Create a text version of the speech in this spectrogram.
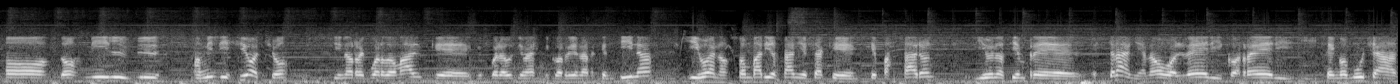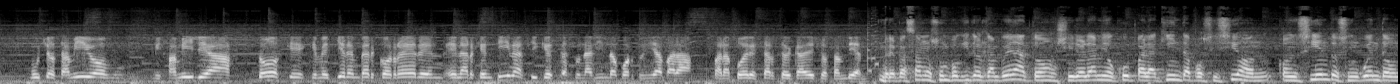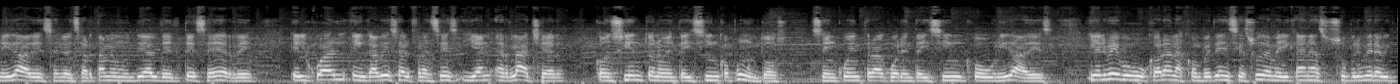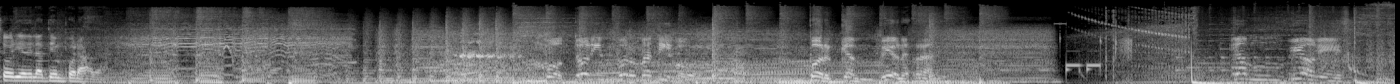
2000, 2018, si no recuerdo mal, que, que, fue la última vez que corrí en Argentina y bueno, son varios años ya que, pasaron y uno siempre extraña, ¿no? Volver y correr y, tengo muchas, muchos amigos, mi familia, todos que, me quieren ver correr en, Argentina, así que esta es una linda oportunidad para, para poder estar cerca de ellos también. Repasamos un poquito el campeonato. Girolami ocupa la quinta posición con 150 unidades en el certamen mundial del TCR, el cual encabeza el francés Jan Erlacher con 195 puntos, se encuentra a 45 unidades y el Bebo buscará en las competencias sudamericanas su primera victoria de la temporada. Motor informativo por Campeones Radio. Campeones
